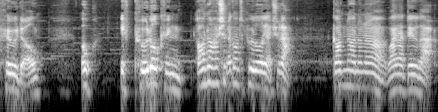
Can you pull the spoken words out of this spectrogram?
Poodle. Oh, if Poodle can... Oh no, I shouldn't have gone to Poodle yet, should I? God, no, no, no, no. Why did I do that?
